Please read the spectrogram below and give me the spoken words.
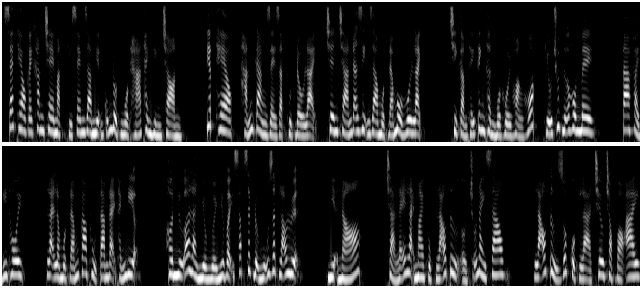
Xét theo cái khăn che mặt thì xem ra miệng cũng đột ngột há thành hình tròn. Tiếp theo, hắn càng rè rặt thụt đầu lại, trên trán đã dịn ra một đám mồ hôi lạnh. Chỉ cảm thấy tinh thần một hồi hoảng hốt, thiếu chút nữa hôn mê. Ta phải đi thôi. Lại là một đám cao thủ tam đại thánh địa. Hơn nữa là nhiều người như vậy sắp xếp đội ngũ rất lão luyện. Mịa nó. Chả lẽ lại mai phục lão tử ở chỗ này sao? Lão tử rốt cuộc là trêu chọc vào ai,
